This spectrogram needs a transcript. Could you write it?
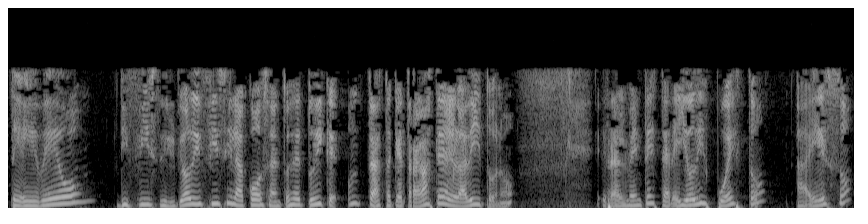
te veo difícil, veo difícil la cosa. Entonces tú y que hasta que tragaste delgadito, ¿no? ¿Realmente estaré yo dispuesto a eso?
